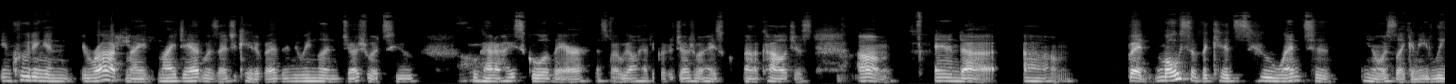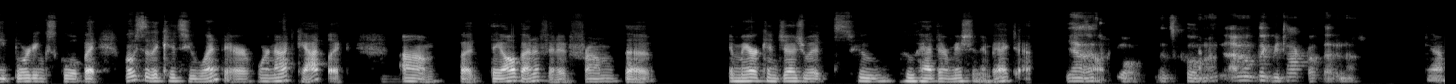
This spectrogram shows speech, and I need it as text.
including in Iraq. My my dad was educated by the New England Jesuits who who had a high school there. That's why we all had to go to Jesuit high school, uh, colleges. Um, and uh, um, but most of the kids who went to you know it was like an elite boarding school, but most of the kids who went there were not Catholic. Mm-hmm. Um, but they all benefited from the American Jesuits who who had their mission in Baghdad. Yeah, that's so, cool. That's cool. I don't think we talk about that enough. Yeah.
